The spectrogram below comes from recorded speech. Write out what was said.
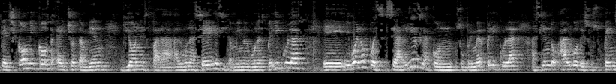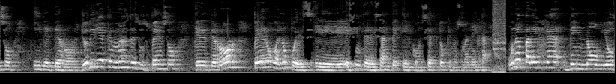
sketch cómicos, ha hecho también guiones para algunas series y también algunas películas. Eh, y bueno, pues se arriesga con su primer película haciendo algo de suspenso y de terror. Yo diría que más de suspenso que de terror, pero bueno, pues eh, es interesante el concepto que nos maneja. Una pareja de novios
